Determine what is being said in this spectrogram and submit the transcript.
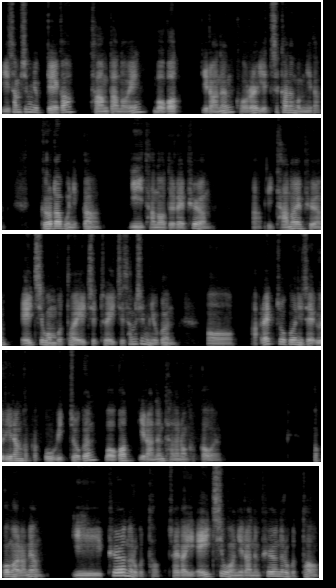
이 36개가 다음 단어인 먹었이라는 거를 예측하는 겁니다. 그러다 보니까 이 단어들의 표현, 아, 이 단어의 표현 H1부터 H2, H36은 어, 아래쪽은 이제 을이랑 가깝고 위쪽은 먹었이라는 단어랑 가까워요. 바꿔 말하면 이 표현으로부터 저희가 이 H1이라는 표현으로부터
